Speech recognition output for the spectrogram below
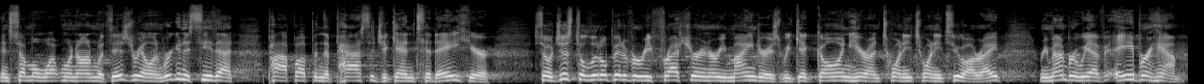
and some of what went on with Israel. And we're going to see that pop up in the passage again today here. So, just a little bit of a refresher and a reminder as we get going here on 2022, all right? Remember, we have Abraham.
